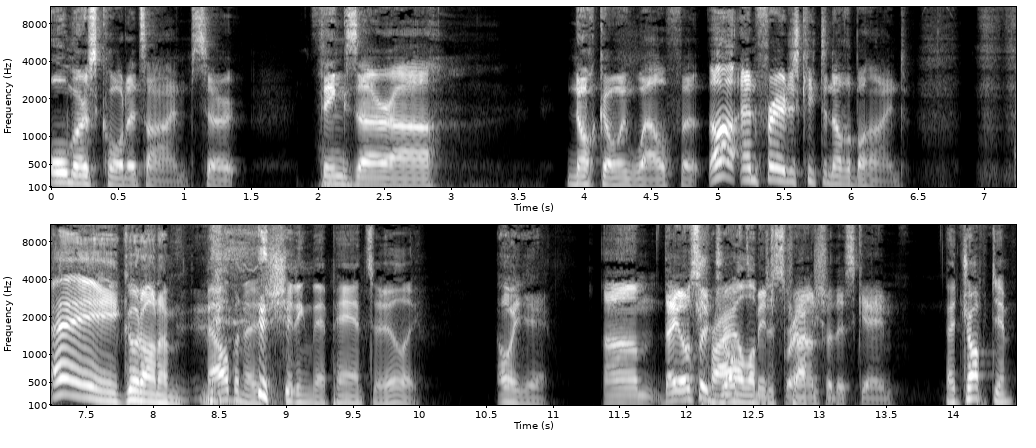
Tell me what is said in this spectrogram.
almost quarter time, so things are uh, not going well for. Oh, and Freo just kicked another behind. Hey, good on him. Melbourne are shitting their pants early. Oh, yeah. Um, they also Trail dropped of Mitch Brown for this game. They dropped him.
